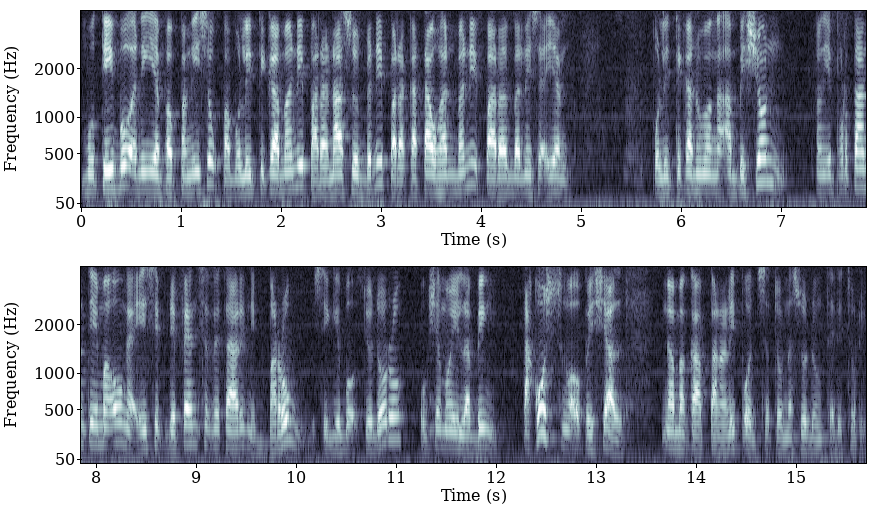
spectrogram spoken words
motibo ani iyang pagpangisog, pamulitika man ni, para nasod ba ni, para katawhan ba ni, para ba ni sa iyang politika ng mga ambisyon. Ang importante mao nga isip Defense Secretary ni Barug si Gibo Teodoro ug siya mo'y labing takos nga opisyal nga makapanalipod sa itong nasudong teritoryo.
